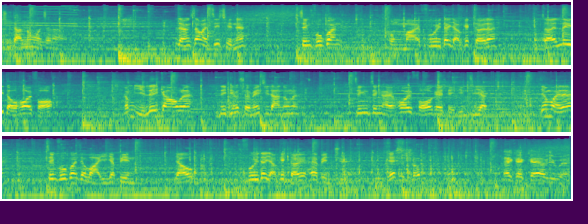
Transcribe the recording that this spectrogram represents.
子彈窿啊，真係兩三日之前咧，政府軍同埋庫爾德游擊隊咧就喺呢度開火。咁而呢間屋咧，你見到上面子彈窿咧，正正係開火嘅地點之一。因為咧，政府軍就懷疑入邊有貝德游擊隊喺入邊住。Yes. PKK everywhere.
